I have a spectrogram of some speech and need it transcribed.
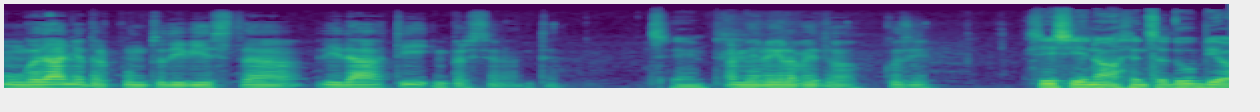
un guadagno dal punto di vista di dati impressionante. Sì. Almeno io la vedo così. Sì, sì, no, senza dubbio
